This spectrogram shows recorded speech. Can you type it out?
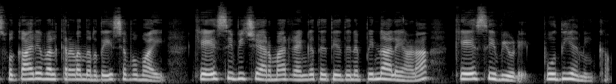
സ്വകാര്യവൽക്കരണ നിർദ്ദേശവുമായി K S E B chairman രംഗത്തെത്തിയതിന് പിന്നാലെയാണ് കെ എസ് സി ബിയുടെ പുതിയ നീക്കം.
